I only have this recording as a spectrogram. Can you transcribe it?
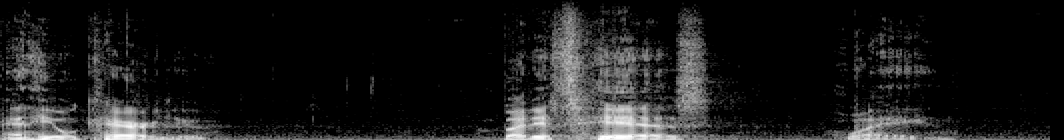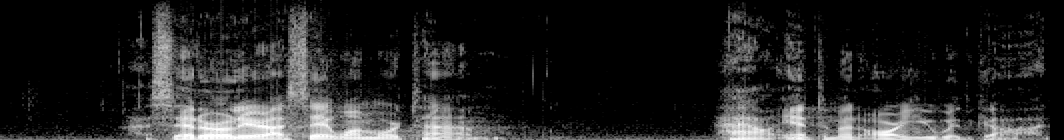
and He will carry you. But it's His way. I said earlier, I say it one more time. How intimate are you with God?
